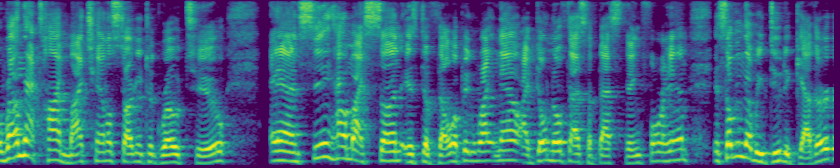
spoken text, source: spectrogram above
around that time, my channel started to grow too. And seeing how my son is developing right now, I don't know if that's the best thing for him. It's something that we do together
